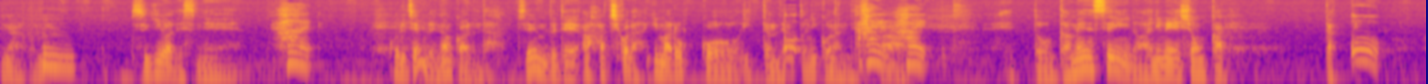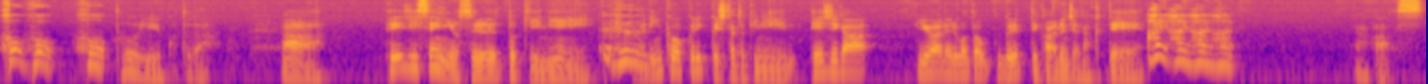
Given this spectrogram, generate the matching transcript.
なるほどね、うん、次はですね。はい。これ全部で何個あるんだ？全部であ8個だ。今6個いったんでおあと2個なんですが、はいはい。えっと、画面遷移のアニメーション化だって。おうほうほう。ほどういうことだ？ああページ遷移をするときに、リンクをクリックしたときにページが URL ごとぐるって変わるんじゃなくてうはいはいはいはい。なんかす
